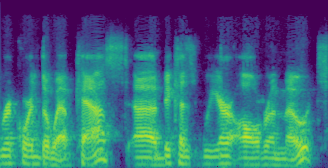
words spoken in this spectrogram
record the webcast uh, because we are all remote,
